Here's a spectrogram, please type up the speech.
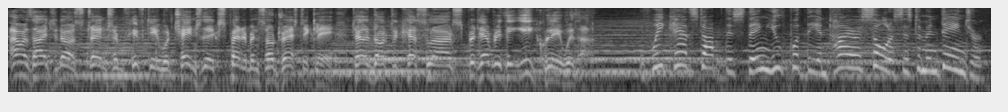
How was I to know Strontium 50 would change the experiment so drastically? Tell Dr. Kessler I'll split everything equally with her. We can't stop this thing, you've put the entire solar system in danger.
